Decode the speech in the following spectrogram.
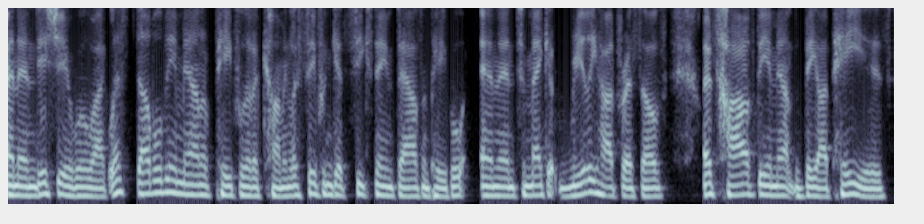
And then this year, we are like, let's double the amount of people that are coming. Let's see if we can get 16,000 people. And then to make it really hard for ourselves, let's halve the amount the VIP is.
